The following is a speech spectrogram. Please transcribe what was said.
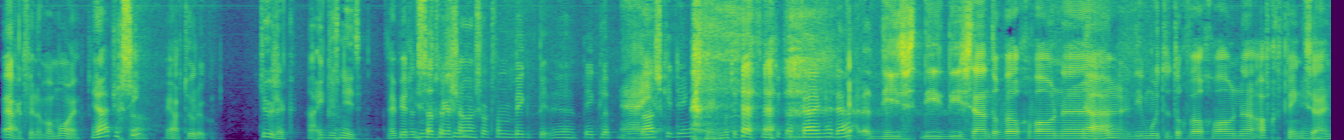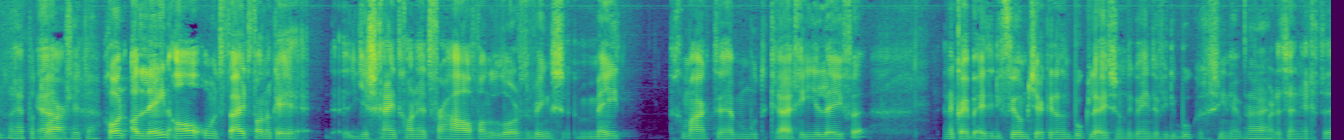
ja, ik vind het wel mooi. Ja, heb je gezien? Ja, ja tuurlijk. Tuurlijk. Nou, ik dus niet. Heb je dat is dat weer zo'n soort van Big, eh, big Club Nee. Lebowski ding? Nee, moet, ik dat, moet ik dat kijken? Ja? Ja, dat- die, die, die staan toch wel gewoon... eh, Ja. Die moeten toch wel gewoon eh, afgevinkt zijn. Repertoire Ja. zitten. Gewoon alleen al om het feit van, oké, je schijnt gewoon het verhaal van de Lord of the Rings meegemaakt te hebben moeten krijgen in je leven. En dan kan je beter die film checken dan het boek lezen. Want ik weet niet of je die boeken gezien hebt. Nee. Maar dat zijn echt, eh,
